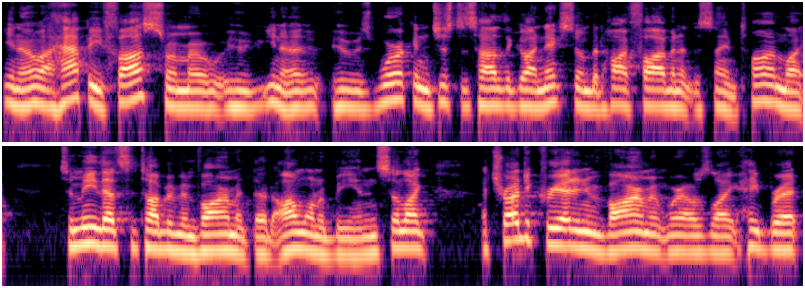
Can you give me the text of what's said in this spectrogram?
You know, a happy fast swimmer who you know who is working just as hard as the guy next to him, but high fiving at the same time. Like to me, that's the type of environment that I want to be in. And so, like, I tried to create an environment where I was like, "Hey, Brett."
